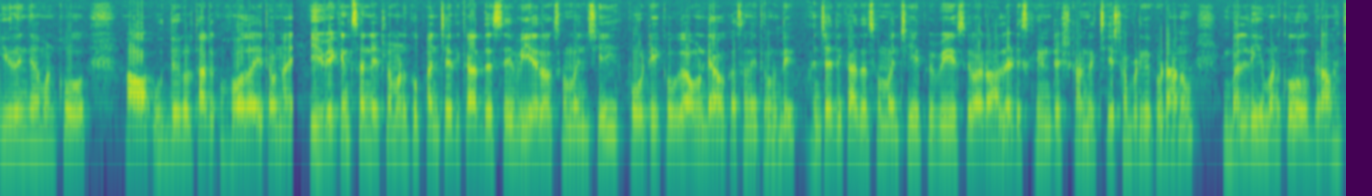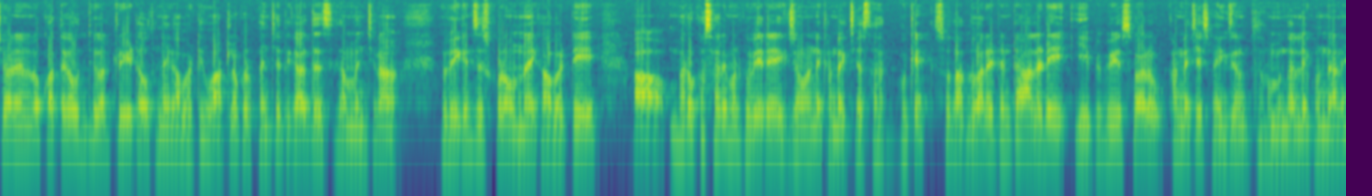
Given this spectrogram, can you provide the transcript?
ఈ విధంగా మనకు ఉద్యోగుల తాలూకు హోదా అయితే ఉన్నాయి. ఈ వేకెన్సీ అన్నింటిలో మనకు పంచాయతీ కార్యదర్శి విఆర్ఓకి సంబంధించి పోటీ ఎక్కువగా ఉండే అవకాశం అయితే ఉంది. పంచాయతీ కార్యదర్శి సంబంధించి ఏపీబీఎస్సీ వారు ఆల్రెడీ స్క్రీన్ టెస్ట్ కండక్ట్ చేసినప్పటికీ కూడాను మళ్ళీ మనకు గ్రామ సచివాలయంలో కొత్తగా ఉద్యోగాలు క్రియేట్ అవుతున్నాయి కాబట్టి వాటిలో కూడా పంచాయతీ కార్యదర్శికి సంబంధించిన వేకెన్సీస్ కూడా ఉన్నాయి కాబట్టి మరొకసారి మనకు వేరే ఎగ్జామ్ అనేది కండక్ట్ చేస్తారు. ఓకే సో తద్వారా ఏంటంటే ఆల్రెడీ ఏపీపీఎస్ వారు కండక్ట్ చేసిన ఎగ్జామ్తో సంబంధం లేకుండానే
